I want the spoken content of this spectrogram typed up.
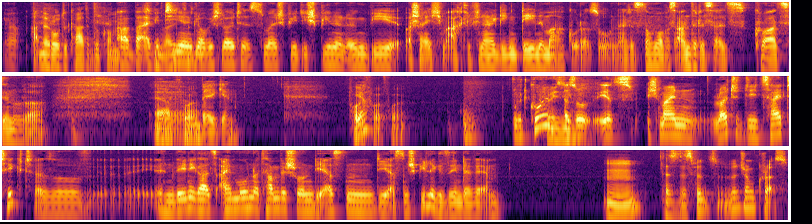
Ja. Hat eine rote Karte bekommen. Aber bei Argentinien, glaube ich, Leute, ist zum Beispiel, die spielen dann irgendwie wahrscheinlich im Achtelfinale gegen Dänemark oder so. Ne? Das ist nochmal was anderes als Kroatien oder äh, ja, Belgien. Voll, ja. voll, voll. Wird cool. Crazy. Also jetzt, ich meine, Leute, die Zeit tickt. Also in weniger als einem Monat haben wir schon die ersten, die ersten Spiele gesehen der WM. Mhm. Das, das wird, wird schon krass.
